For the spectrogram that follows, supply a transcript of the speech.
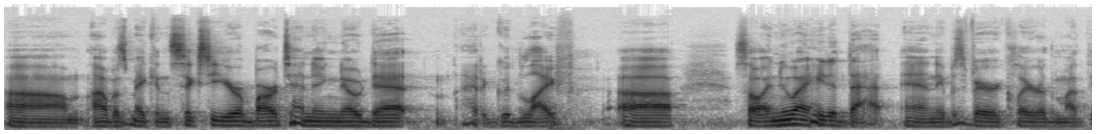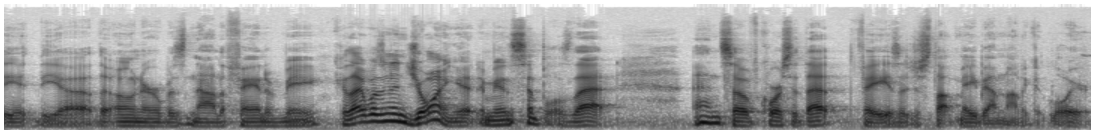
Um, I was making 60 year bartending, no debt. I had a good life. Uh, so I knew I hated that, and it was very clear that my, the the, uh, the owner was not a fan of me because I wasn't enjoying it. I mean, as simple as that. And so, of course, at that phase, I just thought maybe I'm not a good lawyer,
